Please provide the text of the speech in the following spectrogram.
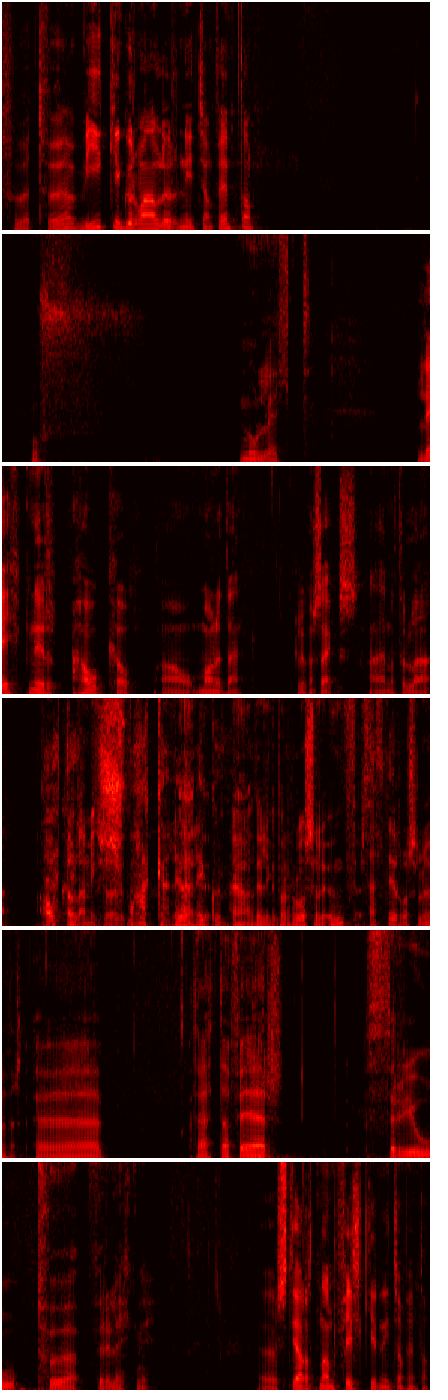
2-2 Víkingur Valur 19-15 0-1 Leiknir HK á mánudaginn klukkan 6 það er náttúrulega ákála miklu Svakalega leikur Já, þetta er líka bara rosalega umferð. Þetta er rosalega umferð. Uh, Þetta fer 3-2 fyrir leikni. Uh, Stjarnan fylgir 1915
